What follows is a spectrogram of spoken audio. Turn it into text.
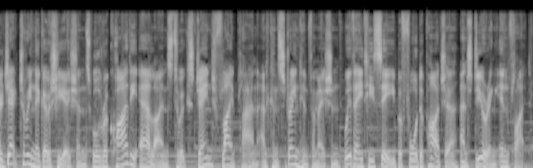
Trajectory negotiations will require the airlines to exchange flight plan and constraint information with ATC before departure and during in-flight.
